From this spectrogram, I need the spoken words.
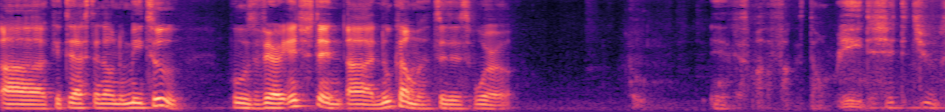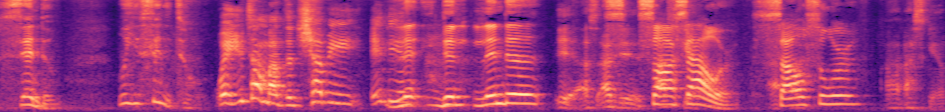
uh, contestant on the Me Too, who's a very interesting uh, newcomer to this world. Yeah, because motherfuckers don't read the shit that you send them when you send it to them. Wait, you talking about the chubby Indian? Lin- the Linda yeah, I, I did. Saw I skimmed. Sour, Sauer. I, I skimmed.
